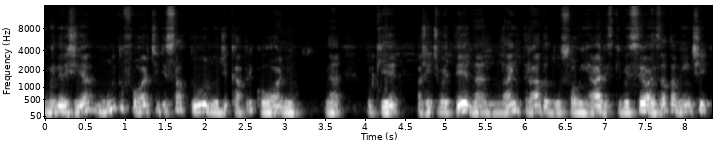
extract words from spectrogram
uma energia muito forte de Saturno, de Capricórnio, né? porque a gente vai ter né, na entrada do Sol em Ares, que vai ser ó, exatamente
